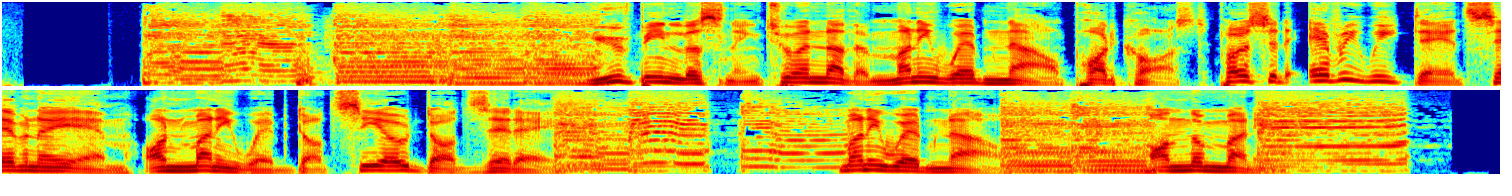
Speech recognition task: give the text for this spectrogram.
You've been listening to another MoneyWeb Now podcast, posted every weekday at 7 a.m. on moneyweb.co.za. MoneyWeb Now, on the money.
